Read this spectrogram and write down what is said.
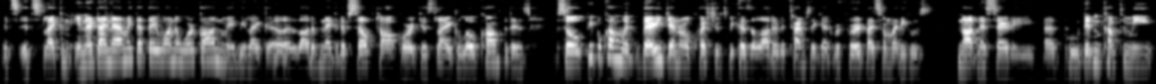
it's it's like an inner dynamic that they want to work on. Maybe like a lot of negative self talk or just like low confidence. So, people come with very general questions because a lot of the times they get referred by somebody who's not necessarily uh, who didn't come to me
